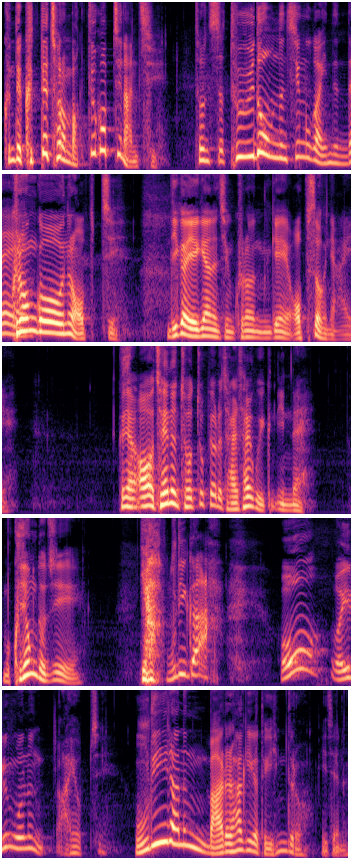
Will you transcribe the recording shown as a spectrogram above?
근데 그때처럼 막 뜨겁진 않지. 전 진짜 둘도 없는 친구가 있는데 그런 거는 없지. 네가 얘기하는 지금 그런 게 없어 그냥 아예. 그냥 어 쟤는 저쪽 뼈로 잘 살고 있, 있네. 뭐 그 정도지. 야 우리가 어? 뭐 이런 거는 아예 없지. 우리라는 말을 하기가 되게 힘들어 이제는.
